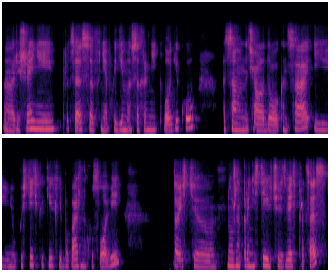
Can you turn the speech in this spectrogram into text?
а, решений, процессов необходимо сохранить логику от самого начала до конца и не упустить каких-либо важных условий. То есть э, нужно пронести их через весь процесс,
